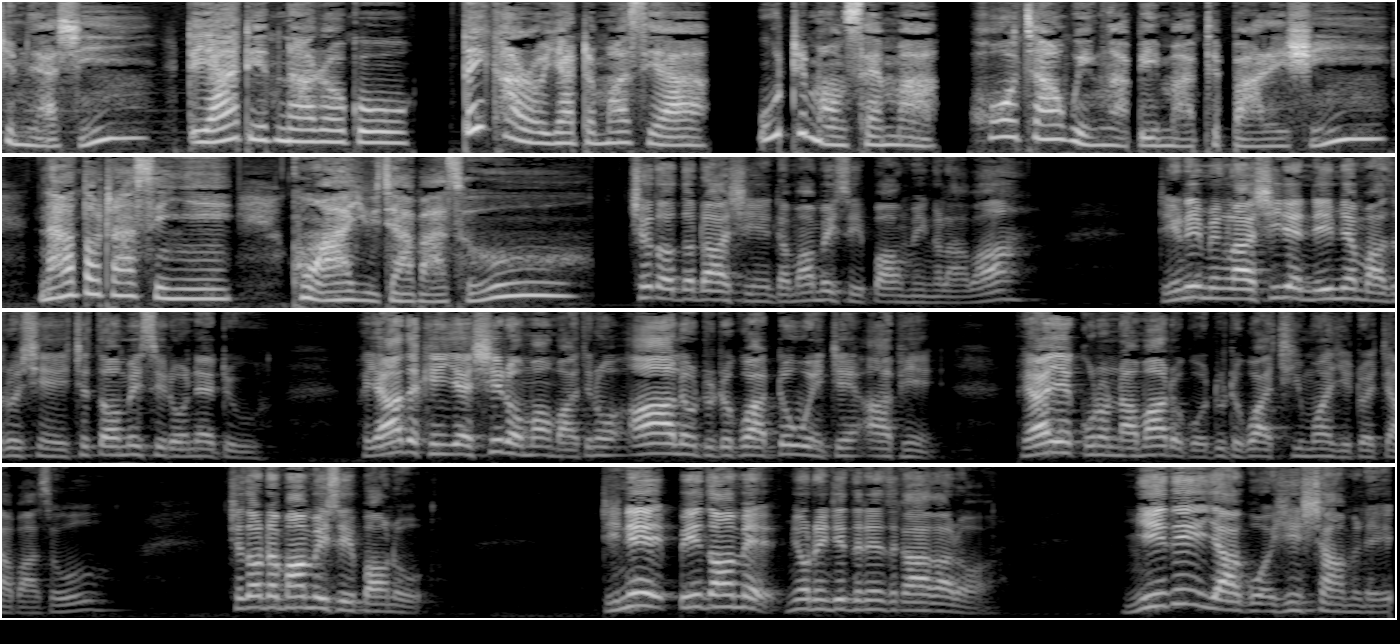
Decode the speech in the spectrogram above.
ရှင်များရှင်တရားဒေသနာတော်ကိုတိတ်ခါတော်ရဓမ္မဆရာဦးတင်မောင်ဆန်းမှဟောကြားဝင်ငါပေးมาဖြစ်ပါတယ်ရှင်။နာတော်တာဆင်ရင်ခွန်အားယူကြပါစို့ချစ်တော်တော်တာရှင်ဓမ္မမိတ်ဆွေပေါင်းမင်္ဂလာပါဒီနေ့မင်္ဂလာရှိတဲ့နေ့မြတ်မှာဆိုလို့ရှိရင်ချစ်တော်မိတ်ဆွေတော်နဲ့အတူဘုရားသခင်ရဲ့ရှေ့တော်မှာမှာကျွန်တော်အားလုံးတူတကွတိုးဝင်ခြင်းအပြင်ဘုရားရဲ့ကိုယ်တော်နာမတော်ကိုတူတကွချီးမွမ်းရည်တွက်ကြပါစို့ခြေတော်ဓမ္မမိတ်ဆွေပေါင်းတို့ဒီနေ့ပေးသွားမယ့်မျှော်လင့်ခြင်းသတင်းစကားကတော့မြည်သည့်အရာကိုအရင်ရှာမလဲ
